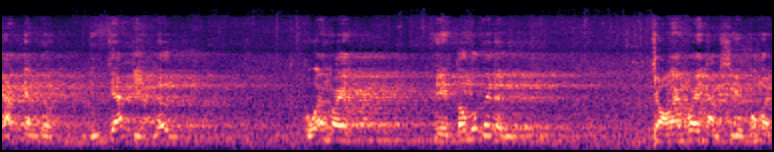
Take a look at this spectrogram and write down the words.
cảm nhận được những giá trị lớn của em quay, thì tôi mới quyết định chọn em quay làm sự nghiệp của mình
